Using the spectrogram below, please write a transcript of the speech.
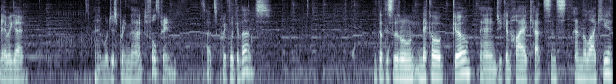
there we go. And we'll just bring that to full screen. So that's a quick look at that. We've got this little Neko girl, and you can hire cats and, and the like here.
